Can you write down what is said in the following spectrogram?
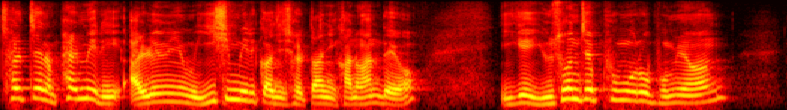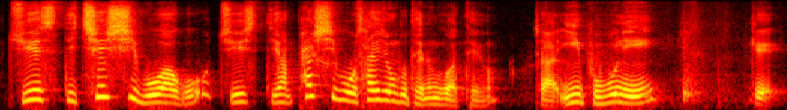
철제는 8mm, 알루미늄은 20mm까지 절단이 가능한데요. 이게 유선 제품으로 보면 GST 75하고 GST 한 85 사이 정도 되는 것 같아요. 자, 이 부분이 이렇게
